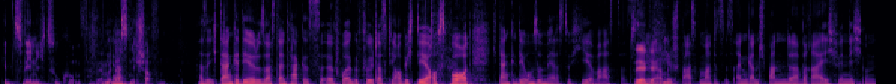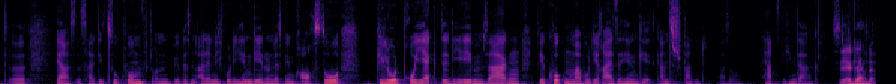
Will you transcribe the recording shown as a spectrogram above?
gibt es wenig Zukunft, wenn wir ja. das nicht schaffen. Also ich danke dir, du sagst, dein Tag ist äh, voll gefüllt, das glaube ich dir aufs Wort. Ich danke dir umso mehr, dass du hier warst. Das Sehr hat gerne. viel Spaß gemacht. Es ist ein ganz spannender Bereich, finde ich. Und äh, ja, es ist halt die Zukunft und wir wissen alle nicht, wo die hingeht. Und deswegen brauchst du Pilotprojekte, die eben sagen, wir gucken mal, wo die Reise hingeht. Ganz spannend. Also herzlichen Dank. Sehr gerne.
